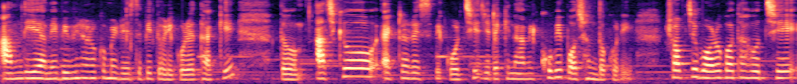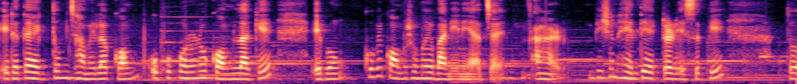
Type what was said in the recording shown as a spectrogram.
আম দিয়ে আমি বিভিন্ন রকমের রেসিপি তৈরি করে থাকি। তো আজকেও একটা রেসিপি করছি যেটা কিনা আমি খুবই পছন্দ করি। সবচেয়ে বড় কথা হচ্ছে এটাতে একদম ঝামেলা কম, উপকরণও কম লাগে এবং খুবই কম সময়ে বানিয়ে নেওয়া যায়। আর ভীষণ হেলদি একটা রেসিপি তো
